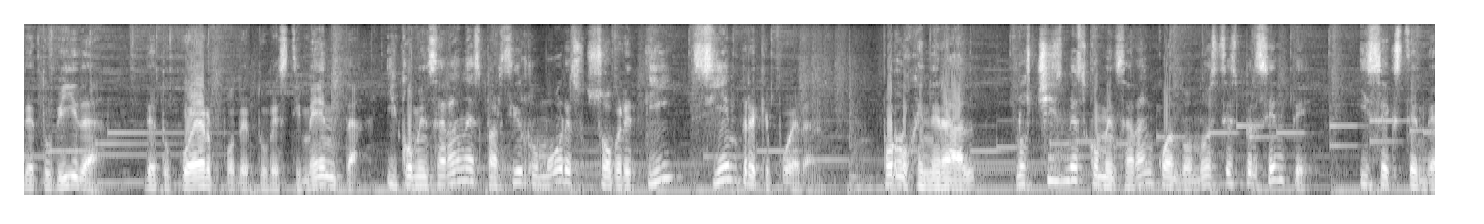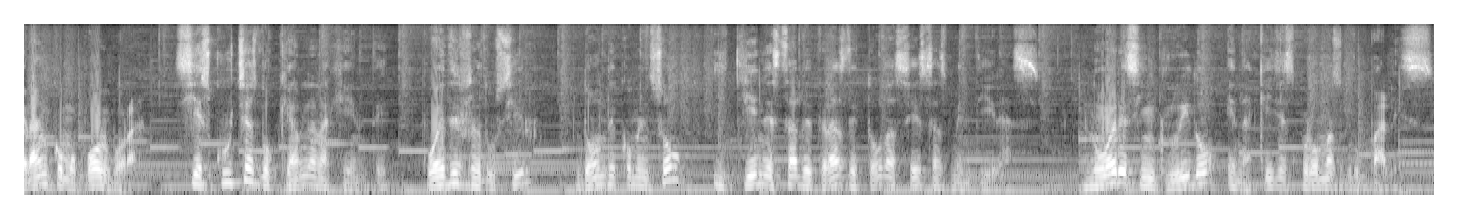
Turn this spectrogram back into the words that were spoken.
de tu vida, de tu cuerpo, de tu vestimenta, y comenzarán a esparcir rumores sobre ti siempre que puedan. Por lo general, los chismes comenzarán cuando no estés presente y se extenderán como pólvora. Si escuchas lo que habla la gente, puedes reducir dónde comenzó y quién está detrás de todas esas mentiras. No eres incluido en aquellas bromas grupales.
